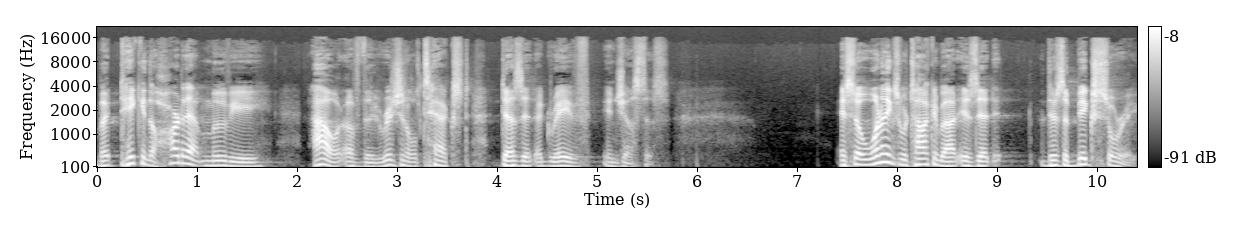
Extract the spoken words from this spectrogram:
but taking the heart of that movie out of the original text does it a grave injustice. And so one of the things we're talking about is that there's a big story.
